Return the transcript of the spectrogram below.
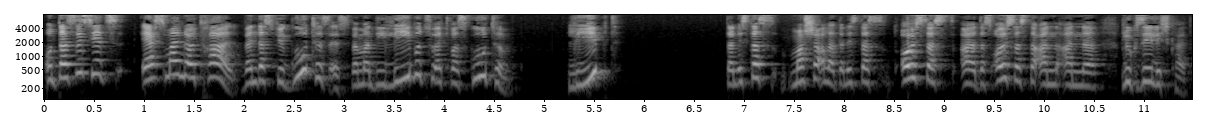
Und das ist jetzt erstmal neutral. Wenn das für Gutes ist, wenn man die Liebe zu etwas Gutem liebt, dann ist das, mashallah, dann ist das äußerst, äh, das Äußerste an, an äh, Glückseligkeit.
